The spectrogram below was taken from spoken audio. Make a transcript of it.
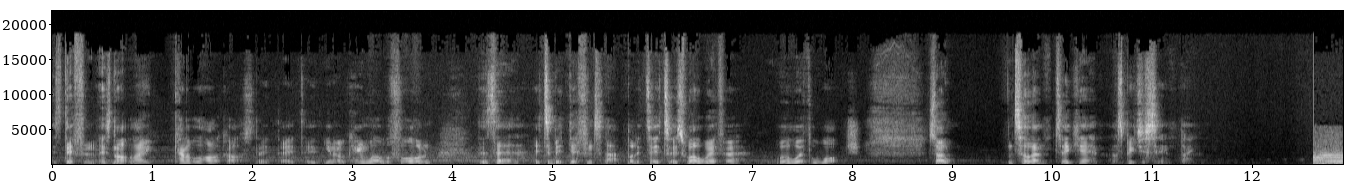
It's different. It's not like Cannibal Holocaust. It, it, it you know came well before, and it's a it's a bit different to that. But it's it's, it's well worth a well worth a watch. So until then, take care. I'll speak to you soon. Bye.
